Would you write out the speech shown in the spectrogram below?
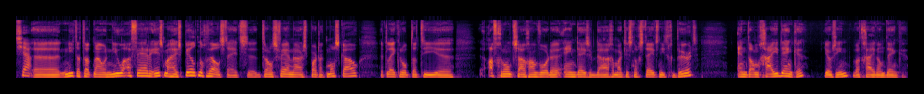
Tja, Eh, niet dat dat nou een nieuwe affaire is, maar hij speelt nog wel steeds. Eh, transfer naar Spartak Moskou. Het leek erop dat hij eh, afgerond zou gaan worden een deze dagen, maar het is nog steeds niet gebeurd. En dan ga je denken, Josien, wat ga je dan denken?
